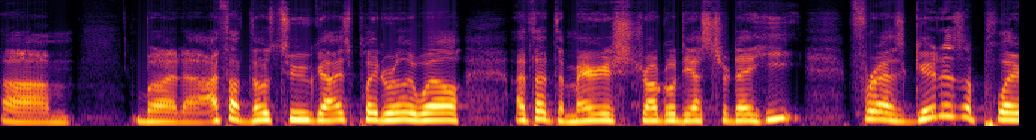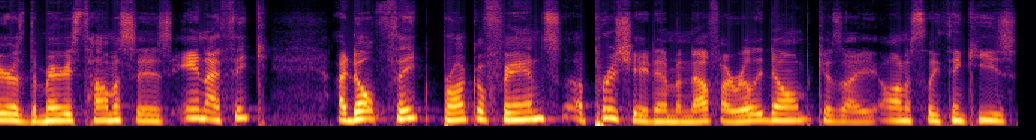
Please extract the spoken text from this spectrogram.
Um, but uh, I thought those two guys played really well. I thought Demaryius struggled yesterday. He, for as good as a player as Demaryius Thomas is, and I think I don't think Bronco fans appreciate him enough. I really don't because I honestly think he's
